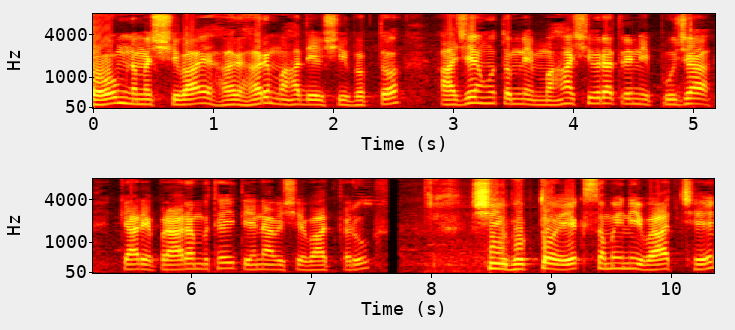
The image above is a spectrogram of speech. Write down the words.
ઓમ નમઃ શિવાય, હર હર મહાદેવ શિવ ભક્તો. આજે હું તમને મહાશિવરાત્રિની પૂજા ક્યારે પ્રારંભ થઈ તેના વિશે વાત કરું. શિવ ભક્તો, એક સમયની વાત છે.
